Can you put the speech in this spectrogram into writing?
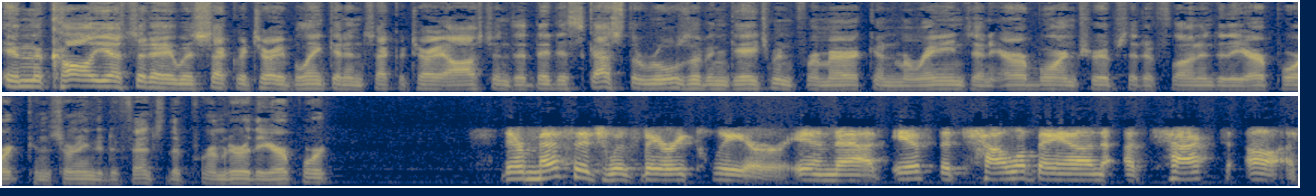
In the call yesterday with Secretary Blinken and Secretary Austin, did they discuss the rules of engagement for American Marines and airborne troops that have flown into the airport concerning the defense of the perimeter of the airport? Their message was very clear in that if the Taliban attacked us,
